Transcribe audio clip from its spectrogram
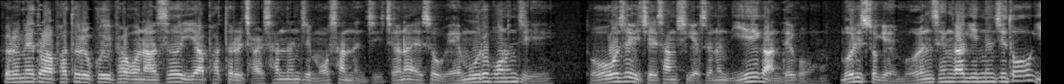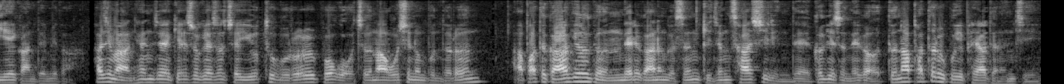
그럼에도 아파트를 구입하고 나서 이 아파트를 잘 샀는지 못 샀는지 전화해서 왜 물어보는지 도저히 제 상식에서는 이해가 안 되고 머릿속에 뭔 생각이 있는지도 이해가 안 됩니다. 하지만 현재 계속해서 제 유튜브를 보고 전화 오시는 분들은 아파트 가격은 내려가는 것은 기정사실인데 거기서 내가 어떤 아파트를 구입해야 되는지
